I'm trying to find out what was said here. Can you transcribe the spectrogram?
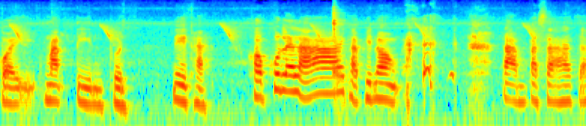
คอยมักตีนพุ่น นี่ค่ะ ขอบคุณหลาย ๆ ค่ะพี่น้อง ตามภาษาจ้ะ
